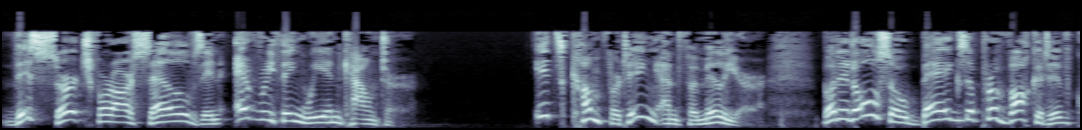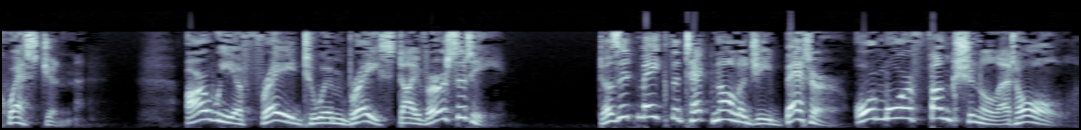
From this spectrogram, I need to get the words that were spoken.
This search for ourselves in everything we encounter. It's comforting and familiar, but it also begs a provocative question. Are we afraid to embrace diversity? Does it make the technology better or more functional at all?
